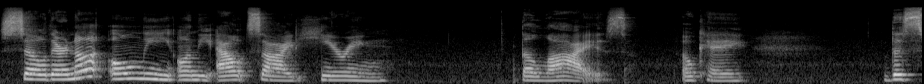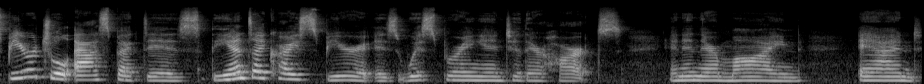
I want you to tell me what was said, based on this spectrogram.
so they're not only on the outside hearing the lies, okay? The spiritual aspect is the Antichrist spirit is whispering into their hearts and in their mind and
